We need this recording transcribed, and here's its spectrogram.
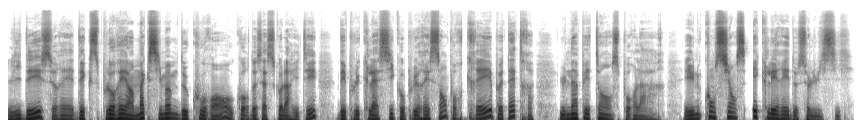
L'idée serait d'explorer un maximum de courants au cours de sa scolarité, des plus classiques aux plus récents, pour créer peut-être une appétence pour l'art et une conscience éclairée de celui-ci.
